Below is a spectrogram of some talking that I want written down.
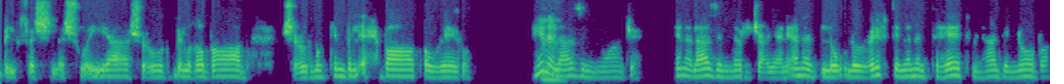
بالفشل شوية شعور بالغضب شعور ممكن بالإحباط أو غيره. هنا لازم نواجه هنا لازم نرجع. يعني أنا لو لو عرفت إن أنا انتهيت من هذه النوبة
